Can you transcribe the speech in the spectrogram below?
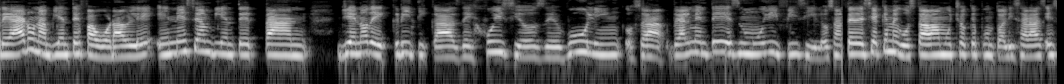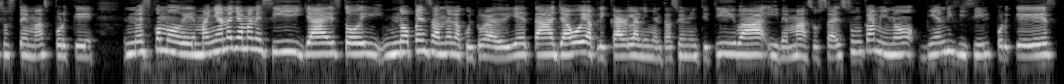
crear un ambiente favorable en ese ambiente tan lleno de críticas, de juicios, de bullying, o sea, realmente es muy difícil. O sea, te decía que me gustaba mucho que puntualizaras esos temas porque no es como de mañana ya amanecí y ya estoy no pensando en la cultura de dieta, ya voy a aplicar la alimentación intuitiva y demás. O sea, es un camino bien difícil porque es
